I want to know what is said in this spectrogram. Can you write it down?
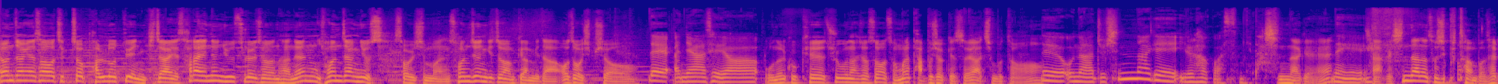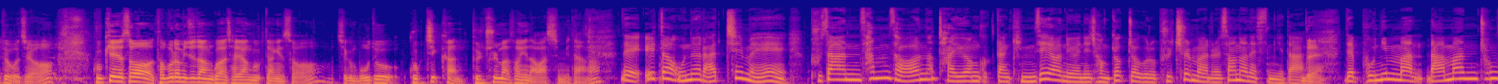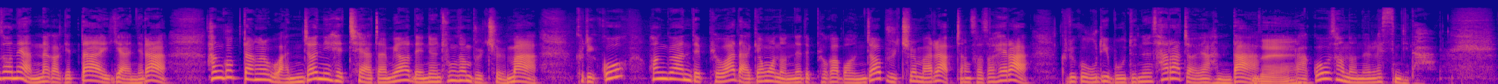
현장에서 직접 발로 뛴 기자의 살아있는 뉴스를 전하는 현장 뉴스 서울신문 손지은 기자와 함께합니다. 어서 오십시오. 네, 안녕하세요. 오늘 국회 출근하셔서 정말 바쁘셨겠어요 아침부터. 네, 오늘 아주 신나게 일하고 왔습니다. 신나게. 네. 자, 그 신나는 소식부터 한번 살펴보죠. 국회에서 더불어민주당과 자유한국당에서 지금 모두 굵직한 불출마 선이 나왔습니다. 네, 일단 오늘 아침에 부산 3선 자유한국당 김세현 의원이 전격적으로 불출마를 선언했습니다. 네. 근데 본인만 나만 총 선에 안 나가겠다 이게 아니라 한국당을 완전히 해체하자며 내년 총선 불출마 그리고 황교안 대표와 나경원 원내대표가 먼저 불출마를 앞장서서 해라 그리고 우리 모두는 사라져야 한다라고 네. 선언을 했습니다.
